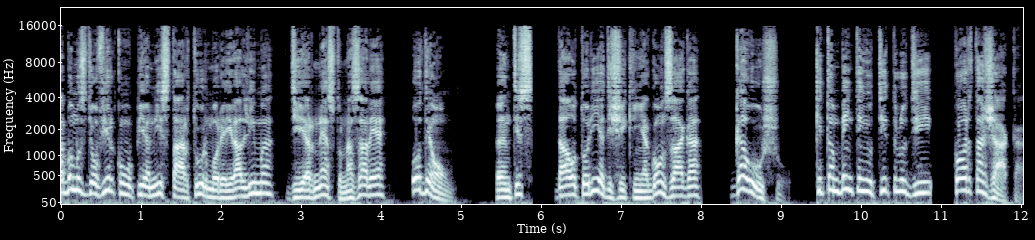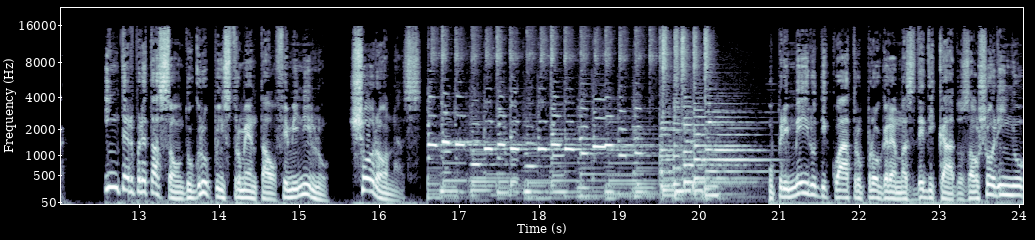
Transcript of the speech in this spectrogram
Acabamos de ouvir com o pianista Arthur Moreira Lima, de Ernesto Nazaré, Odeon. Antes, da autoria de Chiquinha Gonzaga, Gaúcho, que também tem o título de Corta Jaca. Interpretação do grupo instrumental feminino Choronas. O primeiro de quatro programas dedicados ao chorinho,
